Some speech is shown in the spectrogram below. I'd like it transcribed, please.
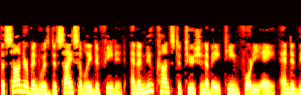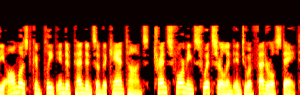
The Sonderbund was decisively defeated, and a new constitution of 1848 ended the almost complete independence of the cantons, transforming Switzerland into a federal state.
